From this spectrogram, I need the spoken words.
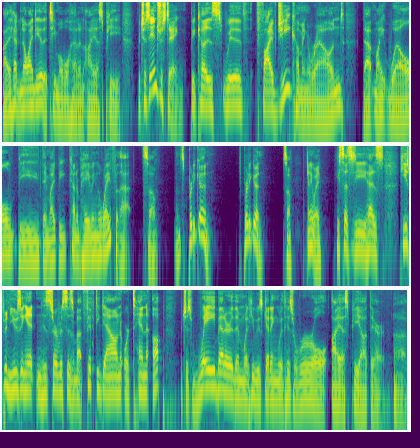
I had no idea that T-Mobile had an ISP, which is interesting because with 5G coming around, that might well be they might be kind of paving the way for that. So that's pretty good. It's pretty good. So anyway, He says he has he's been using it and his service is about 50 down or 10 up, which is way better than what he was getting with his rural ISP out there, uh,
